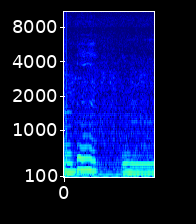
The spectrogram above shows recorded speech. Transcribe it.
നടക്കും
